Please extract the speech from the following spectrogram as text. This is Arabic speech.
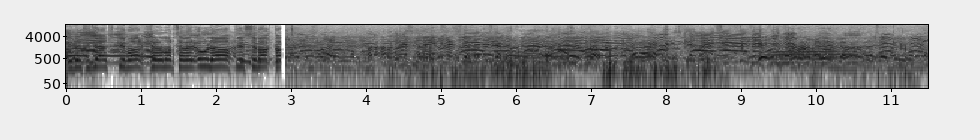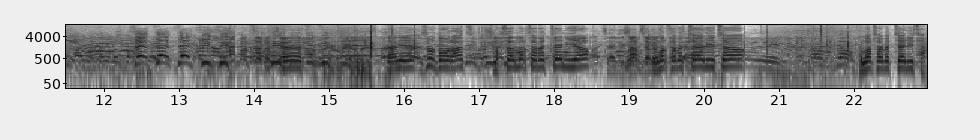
اذا الاتحاد الكبار حتى المرتبة الأولى في السباق. آه، يعني جوج دورات حتى المرتبة الثانية المرتبة الثالثة المرتبة الثالثة.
